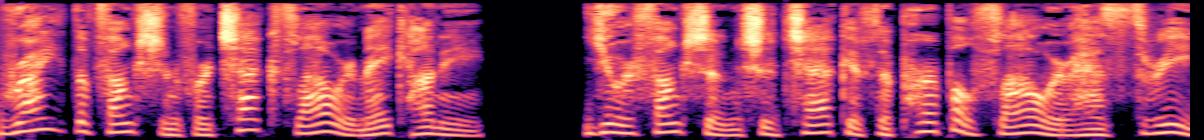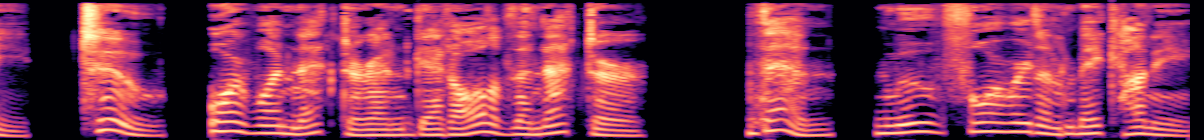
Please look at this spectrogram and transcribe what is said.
Write the function for check flower make honey. Your function should check if the purple flower has 3, 2, or 1 nectar and get all of the nectar. Then, move forward and make honey.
